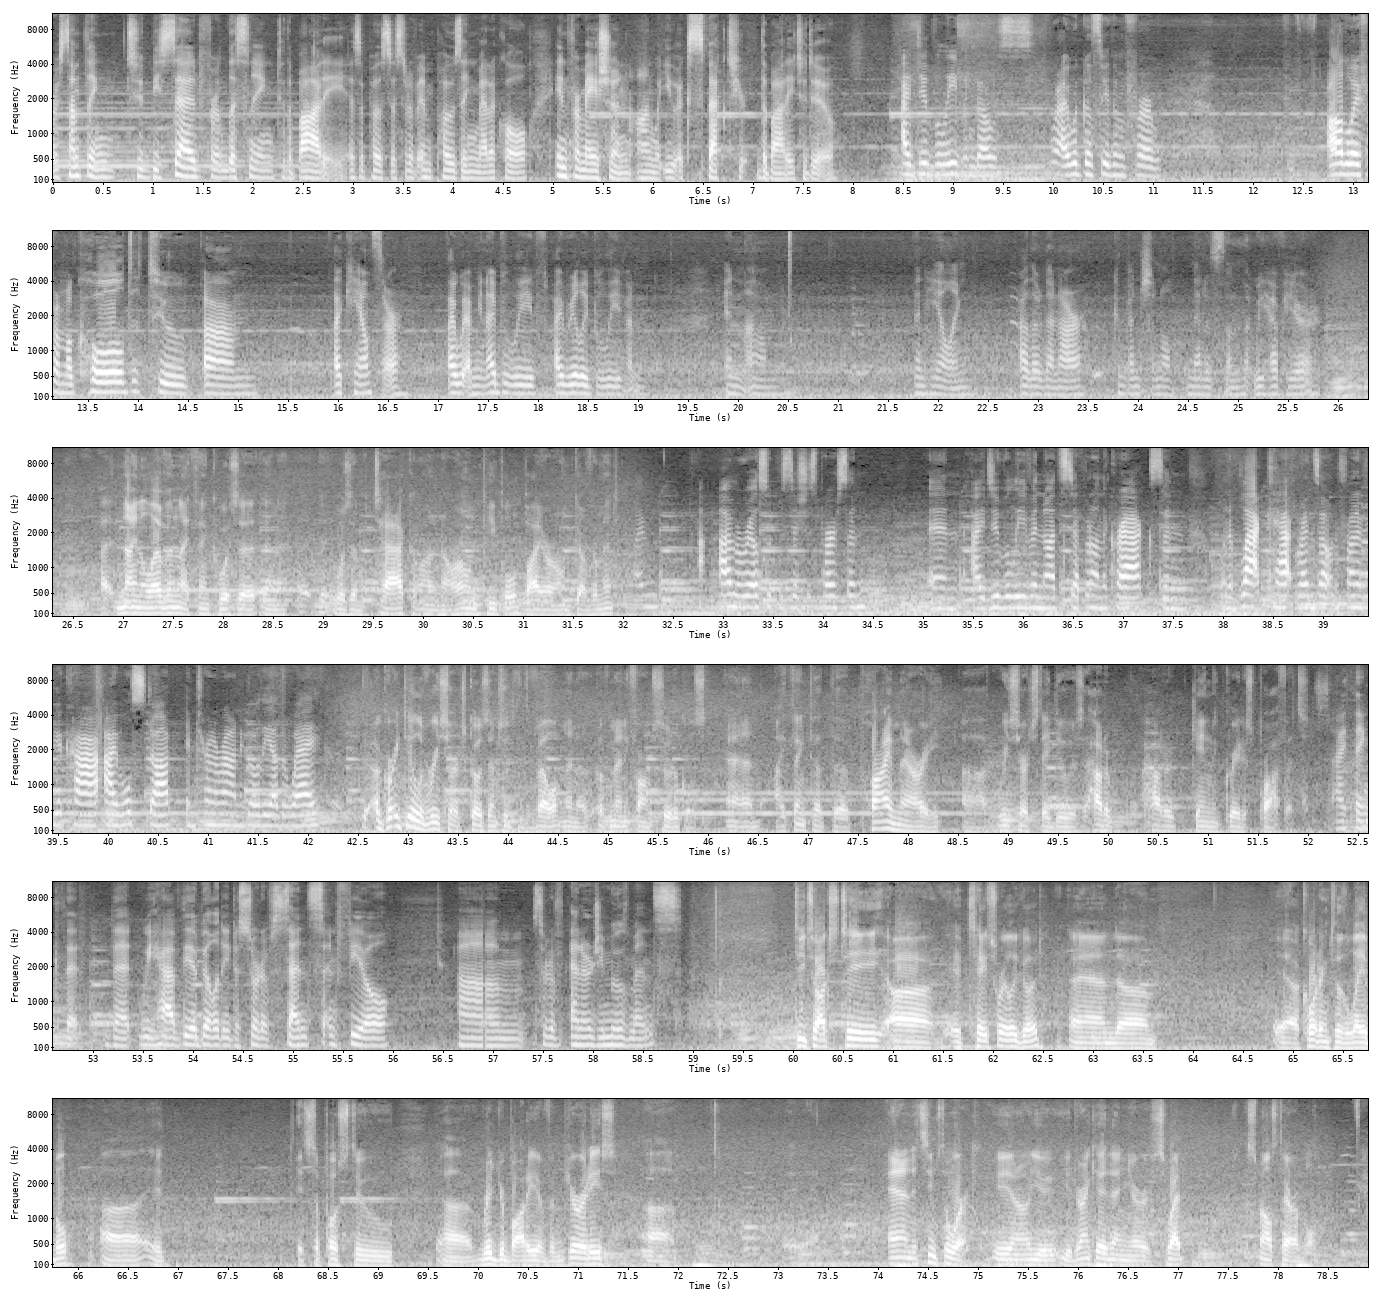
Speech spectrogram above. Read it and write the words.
Was something to be said for listening to the body as opposed to sort of imposing medical information on what you expect your, the body to do. I do believe in ghosts. I would go see them for all the way from a cold to um, a cancer. I, I, mean, I believe, I really believe in, in, um, in healing other than our conventional medicine that we have here. 9-11, uh, I think, was, a, an, was an attack on our own people by our own government. I'm, I'm a real superstitious person, and I do believe in not stepping on the cracks, and when a black cat runs out in front of your car, I will stop and turn around and go the other way. A great deal of research goes into the development of, of many pharmaceuticals, and I think that the primary uh, research they do is how to, how to gain the greatest profits. I think that, that we have the ability to sort of sense and feel um, sort of energy movements. Detox tea, uh, it tastes really good, and um, yeah, according to the label, uh, it, it's supposed to uh, rid your body of impurities. Uh, and it seems to work. You know, you, you drink it and your sweat smells terrible.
